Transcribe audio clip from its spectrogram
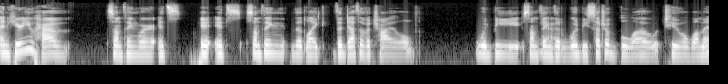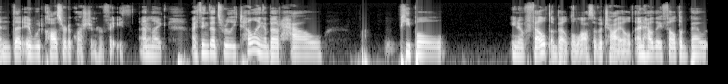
And here you have something where it's it, it's something that like the death of a child would be something Yeah. that would be such a blow to a woman that it would cause her to question her faith. And like I think that's really telling about how people you know felt about the loss of a child and how they felt about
